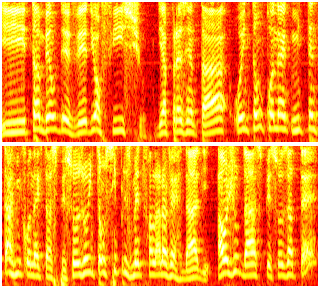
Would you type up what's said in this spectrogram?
e também o dever de ofício de apresentar ou então tentar me conectar às pessoas ou então simplesmente falar a verdade, ajudar as pessoas até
